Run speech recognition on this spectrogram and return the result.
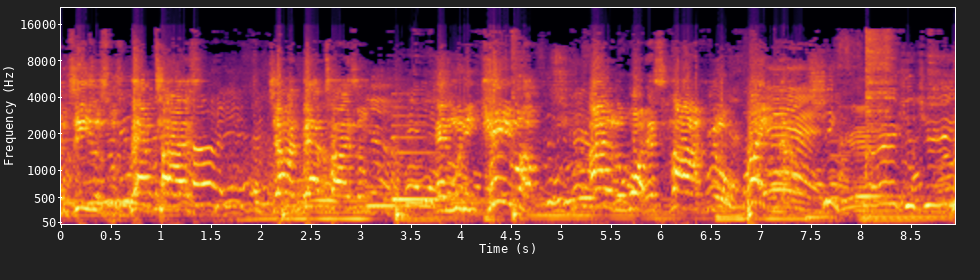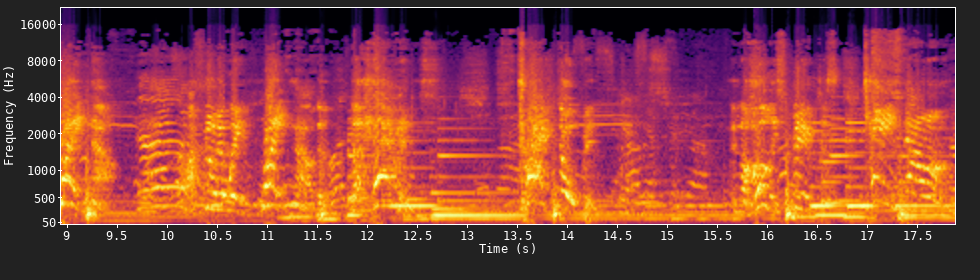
When Jesus was baptized, John baptized him, and when he came up out of the water, that's how I feel right now. Right now. I feel that way right now. The, the heavens cracked open. And the Holy Spirit just came down on me.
